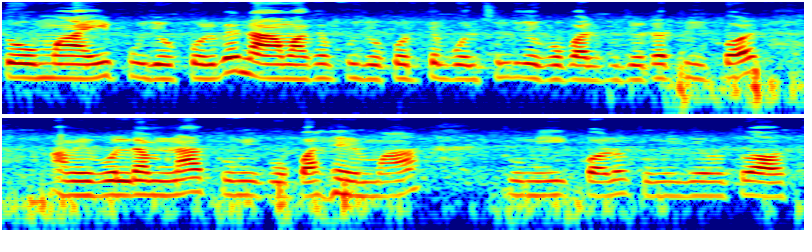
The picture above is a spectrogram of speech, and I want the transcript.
তো মাই পুজো করবে। না, আমাকে পুজো করতে বলছিল যে, গোপাল পুজোটা তুই কর। আমি বললাম, না, তুমি গোপালের মা, তুমি করো। তুমি যেহেতু অত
